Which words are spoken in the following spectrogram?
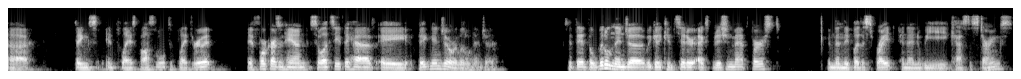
uh, things in play as possible to play through it. They have four cards in hand, so let's see if they have a big ninja or a little ninja. So if they had the little ninja, we could consider expedition map first, and then they play the sprite, and then we cast the stirrings.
